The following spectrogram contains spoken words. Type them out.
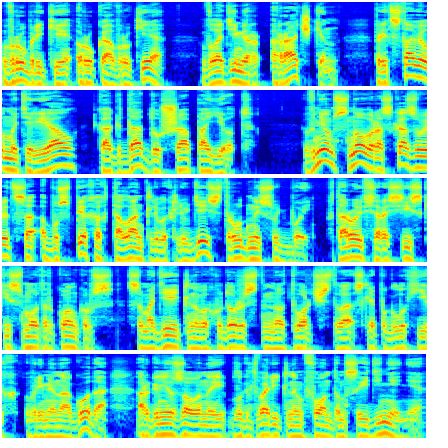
В рубрике «Рука в руке» Владимир Рачкин представил материал «Когда душа поет». В нем снова рассказывается об успехах талантливых людей с трудной судьбой. Второй всероссийский смотр-конкурс самодеятельного художественного творчества слепоглухих «Времена года», организованный благотворительным фондом «Соединение»,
